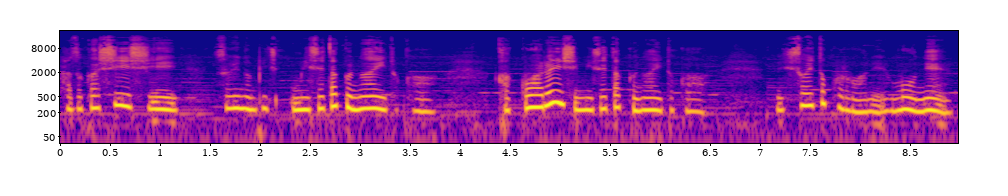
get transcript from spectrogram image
恥ずかしいし、そういうの見せたくないとか、かっこ悪いし見せたくないとか、そういうところはね、もうね、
